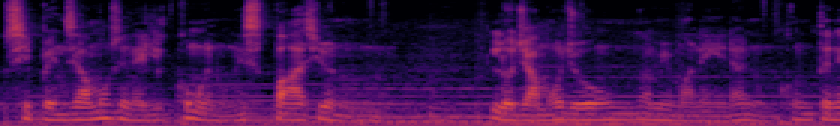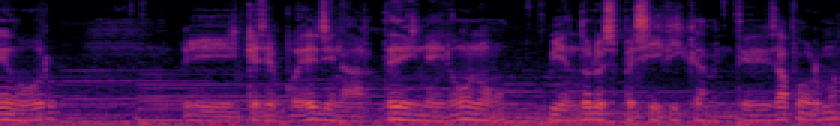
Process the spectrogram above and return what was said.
si pensamos en él como en un espacio, lo llamo yo a mi manera, en un contenedor, eh, que se puede llenar de dinero o no, viéndolo específicamente de esa forma,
